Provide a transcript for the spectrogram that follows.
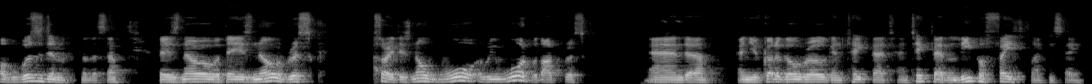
of wisdom, Melissa. There's no there is no risk. Sorry, there's no war, reward without risk, and uh, and you've got to go rogue and take that and take that leap of faith, like you say,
